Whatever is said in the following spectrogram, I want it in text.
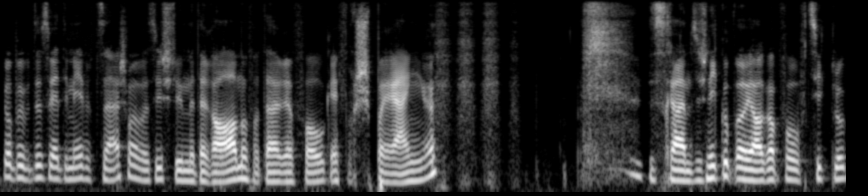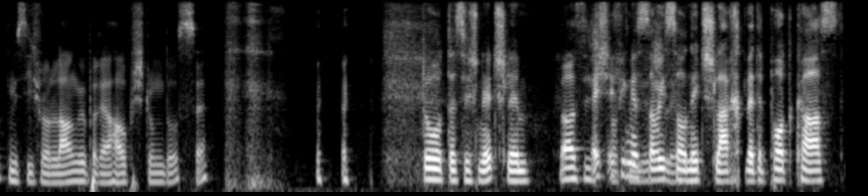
ich glaube, über das rede ich mir einfach zuerst mal, weil sonst wir den Rahmen von dieser Folge einfach sprengen. das käme, ist nicht gut, weil ich habe gerade auf die Zeit geschaut, wir sind schon lange über eine halbe Stunde draussen. Du, das ist nicht schlimm. Das ist Weißt, ich finde es sowieso nicht schlecht, wenn der Podcast,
